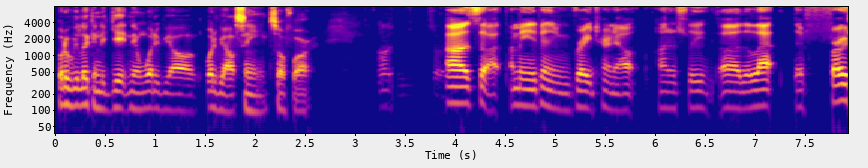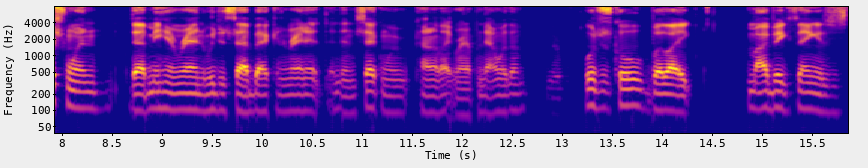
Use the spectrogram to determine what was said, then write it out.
what are we looking to get, in and what have y'all what have y'all seen so far? Uh, so I- I mean, it's been a great turnout, honestly. Uh, the la- the first one that me and him ran, we just sat back and ran it, and then the second one, we kind of like ran up and down with him, which was cool. But like, my big thing is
